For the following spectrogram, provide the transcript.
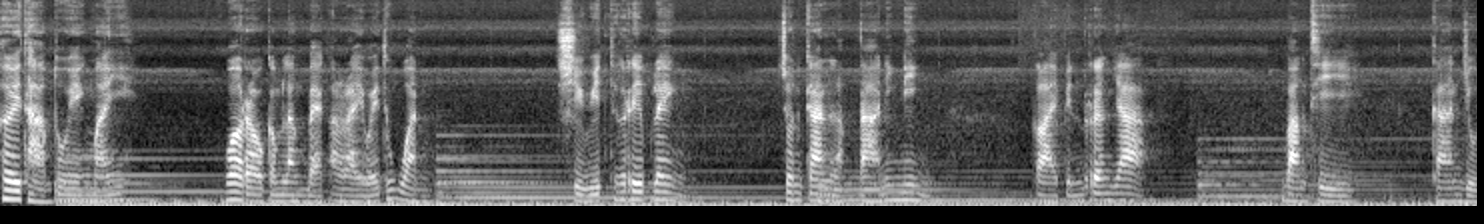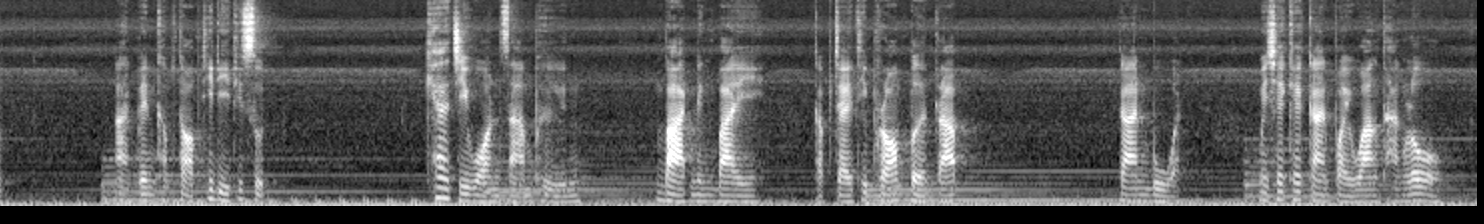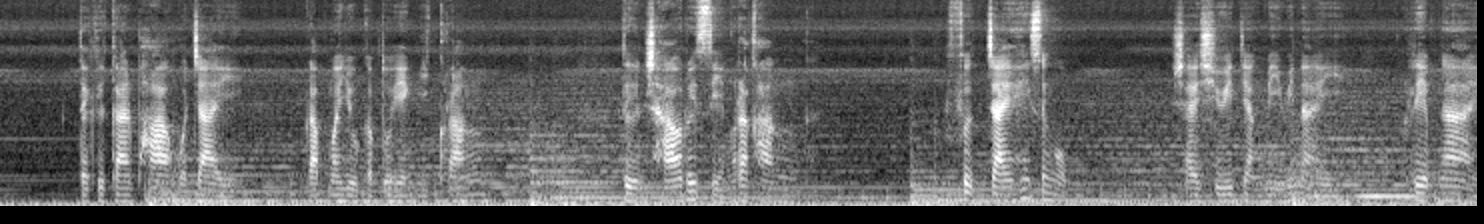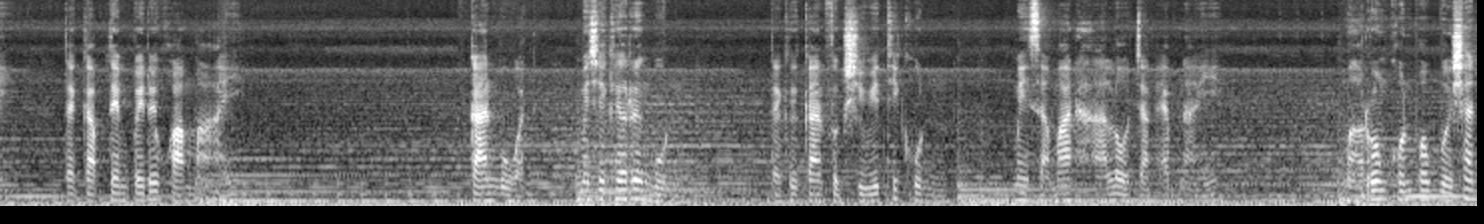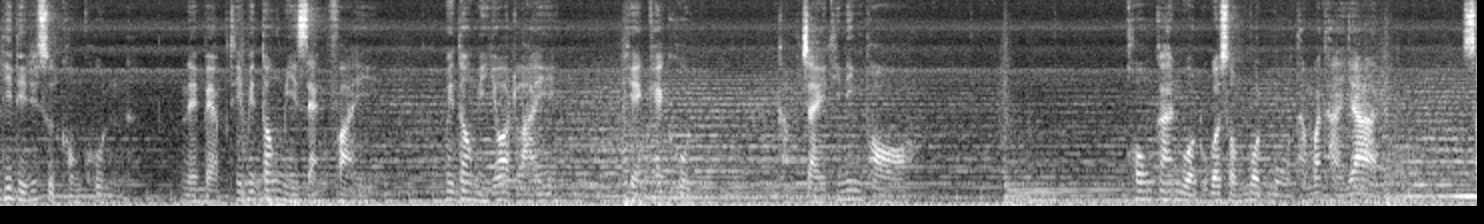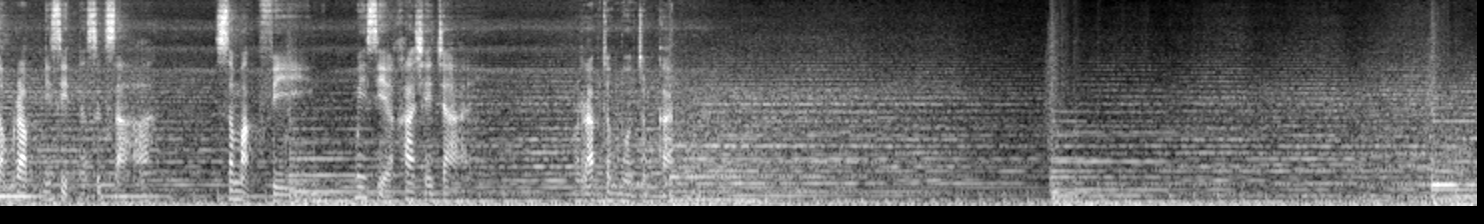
เคยถามตัวเองไหม ว่าเรากำลังแบกอะไรไว้ทุกวัน ชีวิตที่รีบเร่ง จนการหลับตานิ่งๆ กลายเป็นเรื่องยาก บางที การหยุด อาจเป็นคำตอบที่ดีที่สุด แค่จีวรสามผืน บาทหนึ่งใบ กับใจที่พร้อมเปิดรับ การบวชไม่ใช่แค่การปล่อยวางทางโลก แต่คือการพาหัวใจ กลับมาอยู่กับตัวเองอีกครั้ง ตื่นเช้าด้วยเสียงระฆัง ฝึกใจให้สงบ ใช้ชีวิตอย่างมีวินัย เรียบง่าย แต่กลับเต็มไปด้วยความหมาย การบวชไม่ใช่แค่เรื่องบุญ แต่คือการฝึกชีวิตที่คุณไม่สามารถหาโหลดจากแอปไหน มาร่วมค้นพบเวอร์ชันที่ดีที่สุดของคุณ ในแบบที่ไม่ต้องมีแสงไฟ ไม่ต้องมียอดไลค์เพียงแค่คุณกับใจที่นิ่งพอ โครงการบวชอุปสมบทหมู่ธรรมทายาทสำหรับนิสิตนักศึกษา สมัครฟรี ไม่เสียค่าใช้จ่าย รับจำนวนจำกัด you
